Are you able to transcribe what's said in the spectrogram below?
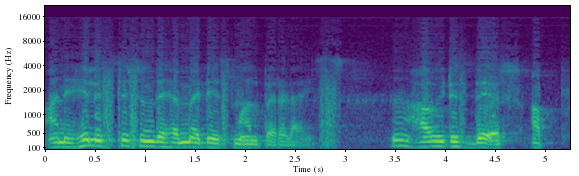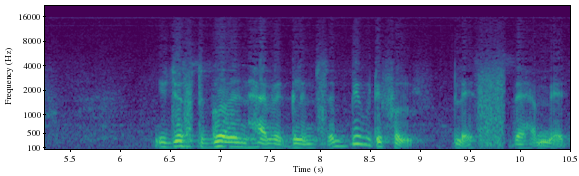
On a hill station they have made a small paradise hmm, how it is there up. You just go and have a glimpse. A beautiful place they have made.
